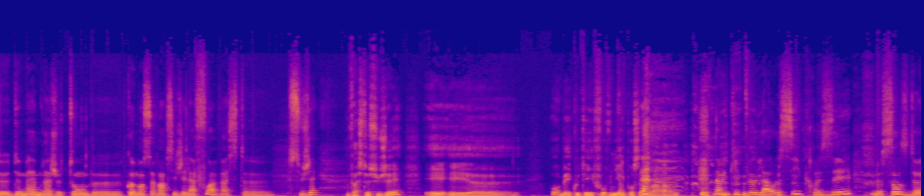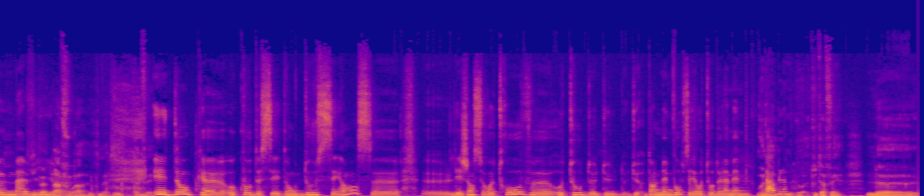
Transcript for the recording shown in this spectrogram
De, de même, là, je tombe. euh, comment savoir si j'ai la foi? Vaste euh, sujet. Vaste sujet. Et, et, euh, oh, ben écoutez, il faut venir pour savoir non, mais qui peut là aussi creuser le sens de ma vie. euh, ma foi, ma vie. tout à fait. Et donc, au cours de ces donc, 12 séances, les gens se retrouvent autour de, du- du- dans le même groupe, c'est-à-dire autour de la même Voilà, table? tout à fait. Le,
